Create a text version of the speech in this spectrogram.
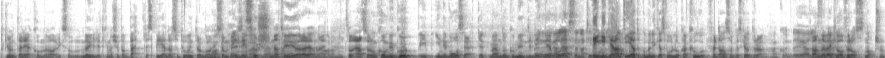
på grund av det kommer ha liksom möjlighet att kunna köpa bättre spelare så tror inte de De har har liksom resurserna till att göra det. Nej, de. De, alltså de kommer ju gå upp i, i nivå säkert men de kommer ju inte Mm, ligga jag på... läste en Det är ingen garanti att de kommer lyckas få Lukaku för den sakens skull tror jag. Han, kunde- jag, han är väl klar för oss snart så.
